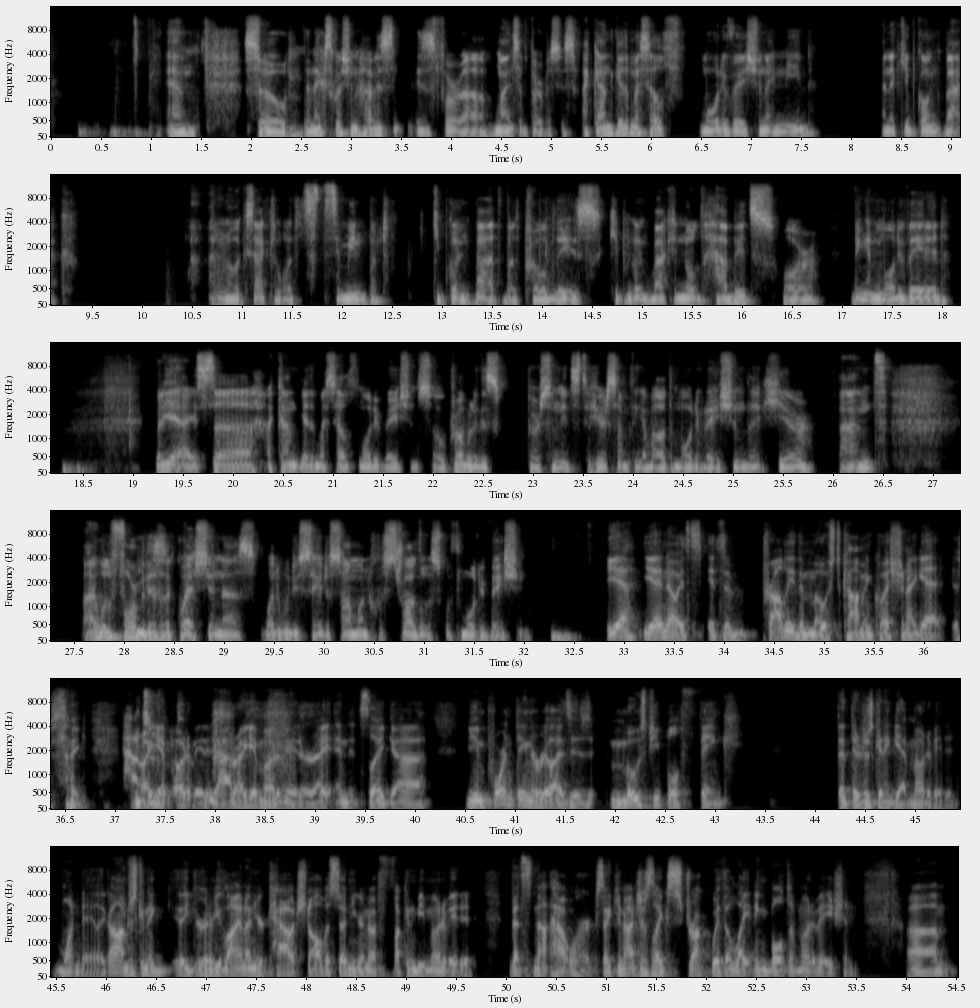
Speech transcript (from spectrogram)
Um, so the next question I have is, is for uh, mindset purposes. I can't get myself motivation I need, and I keep going back. I don't know exactly what it mean, but keep going back. But probably is keeping going back in old habits or being unmotivated. But yeah, it's uh, I can't get myself motivation. So probably this person needs to hear something about motivation here and I will form this as a question as what would you say to someone who struggles with motivation? Yeah, yeah, no, it's it's a probably the most common question I get. It's like, how do I get motivated? How do I get motivated? Right. And it's like uh the important thing to realize is most people think that they're just going to get motivated one day. Like, oh, I'm just going to, you're going to be lying on your couch and all of a sudden you're going to fucking be motivated. That's not how it works. Like, you're not just like struck with a lightning bolt of motivation. Um,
